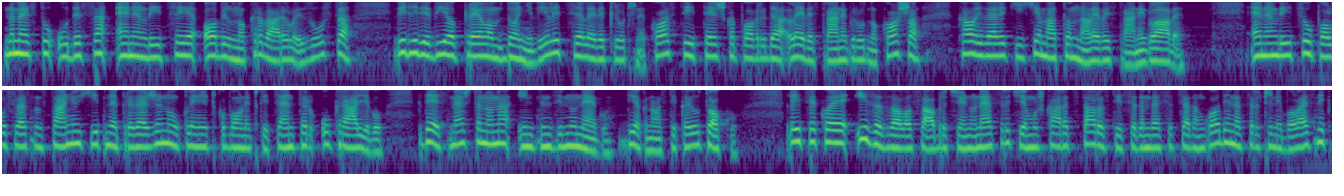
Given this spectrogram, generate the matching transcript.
Na mestu udesa NN lice je obilno krvarilo iz usta, vidljiv je bio prelom donje vilice, leve ključne kosti teška povreda leve strane grudnog koša, kao i veliki hematom na levoj strani glave. NN lica u polusvesnom stanju hitno je preveženo u kliničko-bolnički centar u Kraljevu, gde je smešteno na intenzivnu negu. Diagnostika je u toku. Lice koje je izazvalo saobraćajnu nesreću je muškarac starosti 77 godina, srčani bolesnik,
